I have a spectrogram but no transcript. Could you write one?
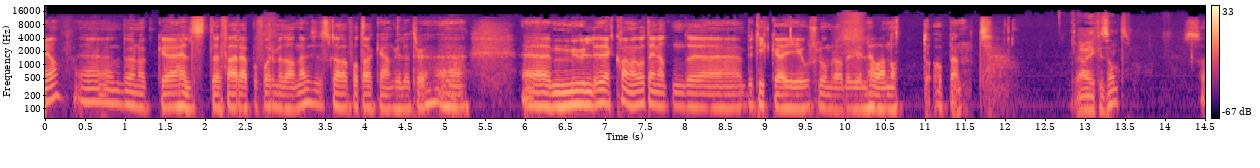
Ja, eh, bør nok helst fære på formiddagen hvis du skal få tak i en, vil jeg tro. Eh, eh, mulig, det kan godt hende at butikker i Oslo-området vil ha nattåpent. Ja, ikke sant? Så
